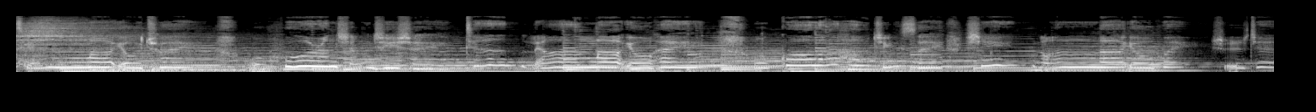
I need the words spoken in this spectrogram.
停了又吹，我忽然想起谁。天亮了又黑，我过了好几岁。心暖了又灰，世界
